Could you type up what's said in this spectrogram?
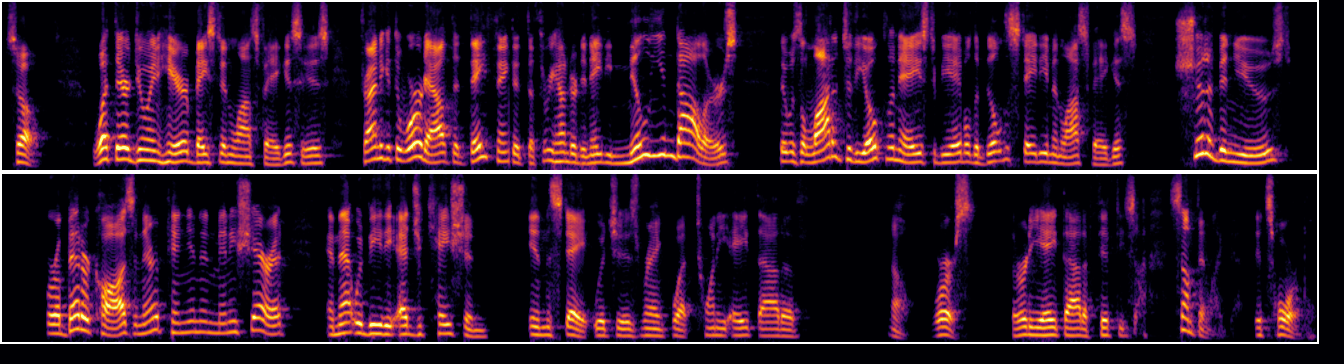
So, what they're doing here, based in Las Vegas, is trying to get the word out that they think that the $380 million that was allotted to the Oakland A's to be able to build a stadium in Las Vegas should have been used for a better cause, in their opinion, and many share it. And that would be the education in the state, which is ranked what, 28th out of, no, worse, 38th out of 50, something like that. It's horrible.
